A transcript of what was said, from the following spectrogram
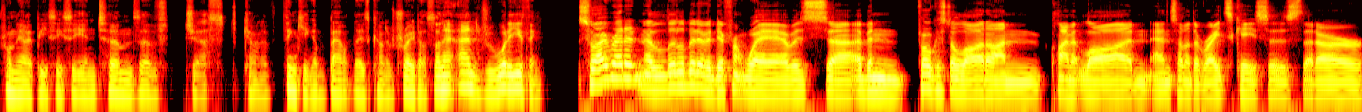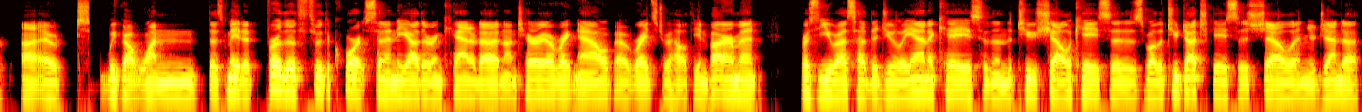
from the IPCC in terms of just kind of thinking about those kind of trade offs. And Andrew, what do you think? So I read it in a little bit of a different way. I was uh, I've been focused a lot on climate law and and some of the rights cases that are uh, out. We've got one that's made it further through the courts than any other in Canada and Ontario right now about rights to a healthy environment. Of course, the U.S. had the Juliana case, and then the two Shell cases. Well, the two Dutch cases, Shell and Urgenda.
